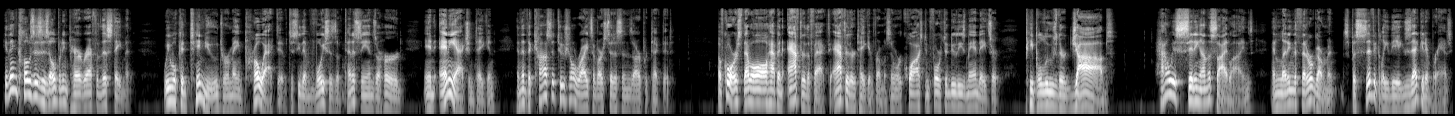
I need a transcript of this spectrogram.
He then closes his opening paragraph with this statement we will continue to remain proactive to see that voices of Tennesseans are heard in any action taken and that the constitutional rights of our citizens are protected. Of course, that will all happen after the fact, after they're taken from us and we're quashed and forced to do these mandates or people lose their jobs. How is sitting on the sidelines and letting the federal government, specifically the executive branch,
